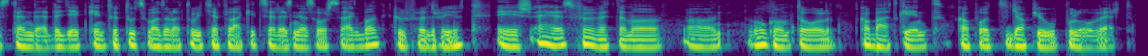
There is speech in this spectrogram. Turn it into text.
standard egyébként, hogy tudsz vadonatúj tyeplákit szerezni az országban, külföldről jött, és ehhez fölvettem a, a hugomtól kabátként kapott gyapjú pulóvert.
